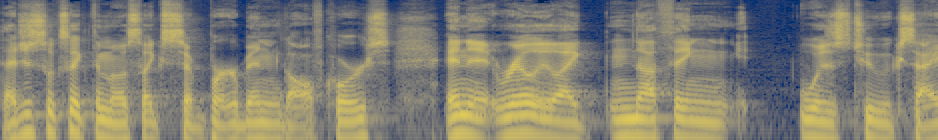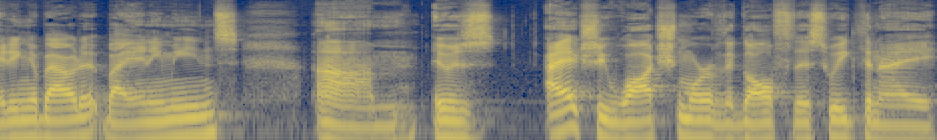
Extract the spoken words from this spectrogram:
that just looks like the most like suburban golf course. And it really like nothing was too exciting about it by any means. Um, it was I actually watched more of the golf this week than I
